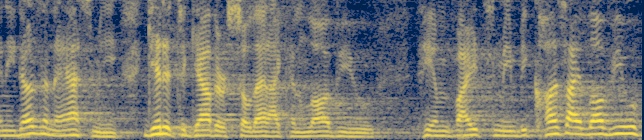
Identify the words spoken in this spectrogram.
And He doesn't ask me, get it together so that I can love you he invites me, because I love you,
